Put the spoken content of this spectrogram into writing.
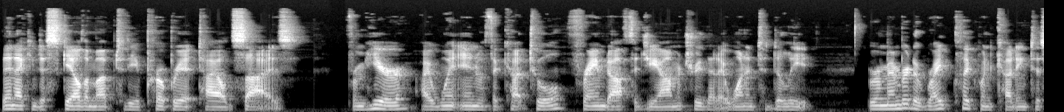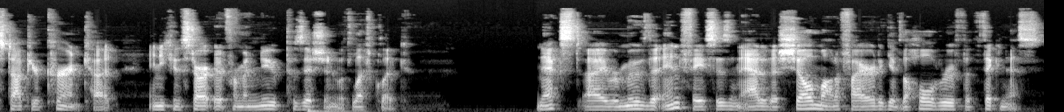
Then I can just scale them up to the appropriate tiled size. From here, I went in with the cut tool, framed off the geometry that I wanted to delete. Remember to right click when cutting to stop your current cut, and you can start it from a new position with left click. Next, I removed the end faces and added a shell modifier to give the whole roof a thickness.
